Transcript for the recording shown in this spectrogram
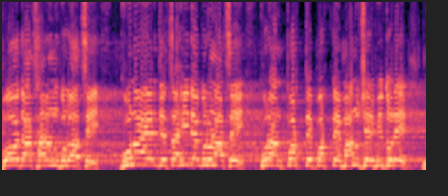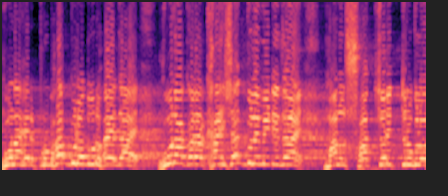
বদ আচরণগুলো আছে, গুনাহের যে চাহিদাগুলো আছে, কোরআন পড়তে পড়তে মানুষের ভিতরে গুনাহের প্রভাবগুলো দূর হয়ে যায়, গুনাহ করার খাইসাতগুলো মিটে যায়। মানুষ সৎ চরিত্রগুলো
